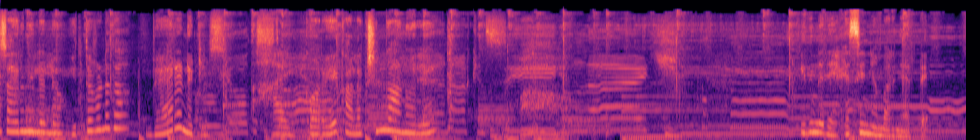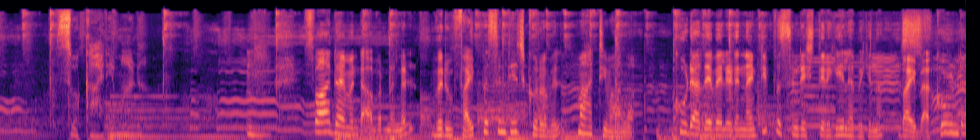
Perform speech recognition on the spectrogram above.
നെക്ലസ് ആയിരുന്നില്ലല്ലോ. ഇത്തവണതാ വേറെ നെക്ലസ് ഹായ് കൊറേ കളക്ഷൻ കാണുമല്ലേ? ഇതിന്റെ രഹസ്യം ഞാൻ പറഞ്ഞുതരട്ടെ. സ്വകാര്യമാണ്. സ്വാ ഡയമണ്ട് ആഭരണങ്ങൾ വെറും ഫൈവ് പെർസെന്റേജ് കുറവിൽ മാറ്റി വാങ്ങാം. കൂടാതെ വിലയുടെ നയന്റി പെർസെന്റേജ് തിരികെ ലഭിക്കുന്ന ബൈബാക്കും ഉണ്ട്.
